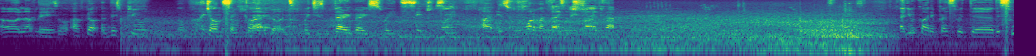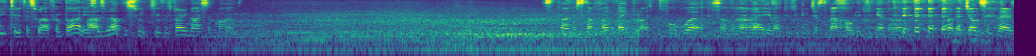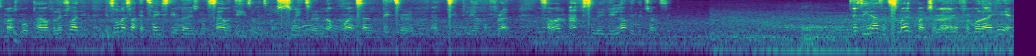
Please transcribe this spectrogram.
Oh, lovely. I've got this pure John Sinclair, which is very, very sweet, citrusy. Uh, it's one of my favourite wines. And you were quite impressed with the, the sweet tooth as well from Barney's I as well. love the sweet tooth. It's very nice and mild. It's the kind of stuff I'd vaporise before work or something like that, you know, because you can just about hold it together. On. but the John Sinclair is much more powerful. It's like it's almost like a tastier version of sour diesel. It's much sweeter and not quite so bitter and, and tickly on the throat. So I'm absolutely loving the John Sinclair. Because he doesn't smoke much of it, from what I hear.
